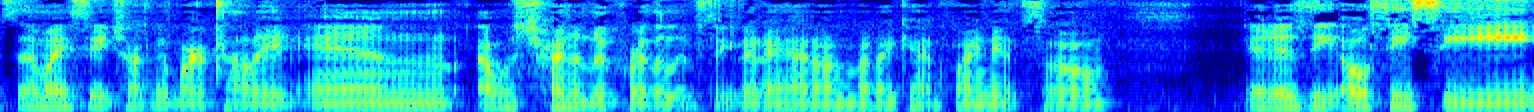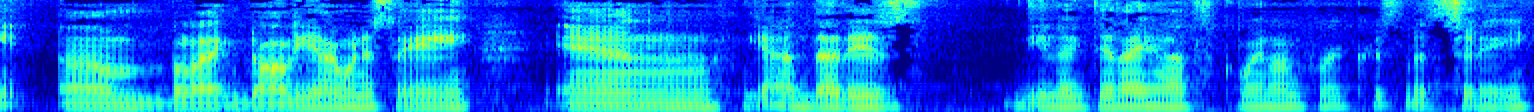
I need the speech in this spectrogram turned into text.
semi-sweet chocolate bar palette. And I was trying to look for the lipstick that I had on, but I can't find it. So, it is the OCC um, Black Dahlia, I want to say. And yeah, that is the look that I have going on for Christmas today.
